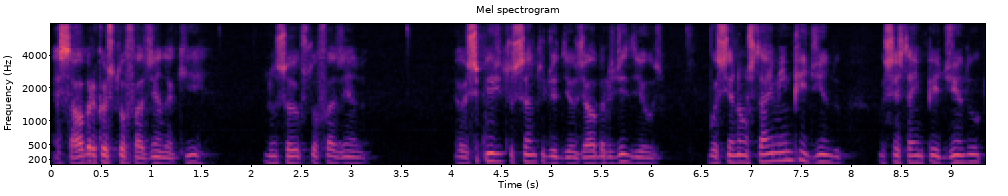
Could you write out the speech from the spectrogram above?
essa obra que eu estou fazendo aqui, não sou eu que estou fazendo. É o Espírito Santo de Deus, é a obra de Deus. Você não está me impedindo, você está impedindo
